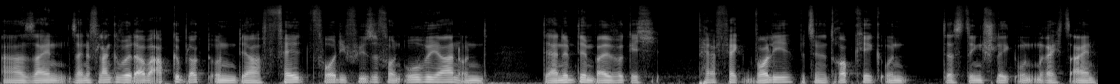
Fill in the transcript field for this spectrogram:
Äh, sein, seine Flanke wird aber abgeblockt und ja, fällt vor die Füße von Ovejan und der nimmt den Ball wirklich perfekt Volley bzw. Dropkick und das Ding schlägt unten rechts ein.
